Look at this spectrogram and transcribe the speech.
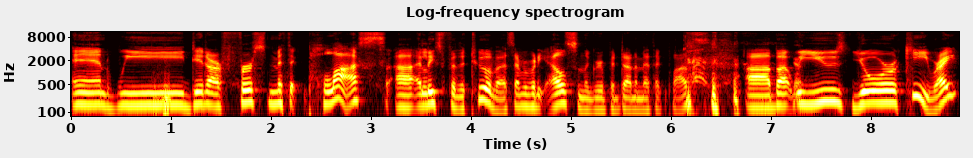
and we did our first mythic plus. Uh, at least for the two of us. Everybody else in the group had done a mythic plus, uh, but we used your key right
